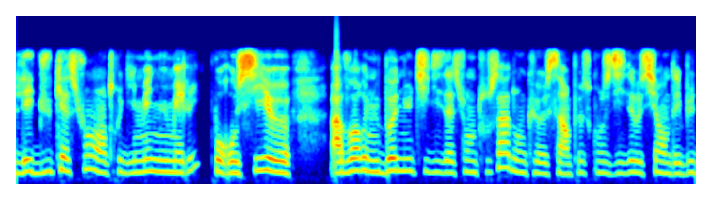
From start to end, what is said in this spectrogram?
l'éducation entre guillemets numérique pour aussi avoir une bonne utilisation de tout ça. Donc c'est un peu ce qu'on se disait aussi en début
